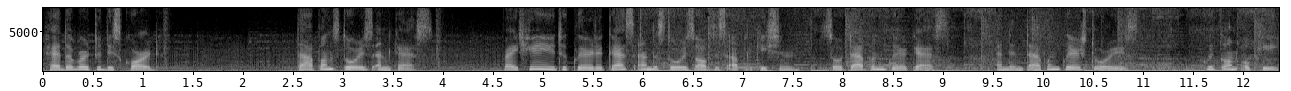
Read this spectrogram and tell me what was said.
Head over to Discord. Tap on storage and cache. Right here you to clear the cache and the storage of this application. So tap on clear cache and then tap on clear storage. Click on OK.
